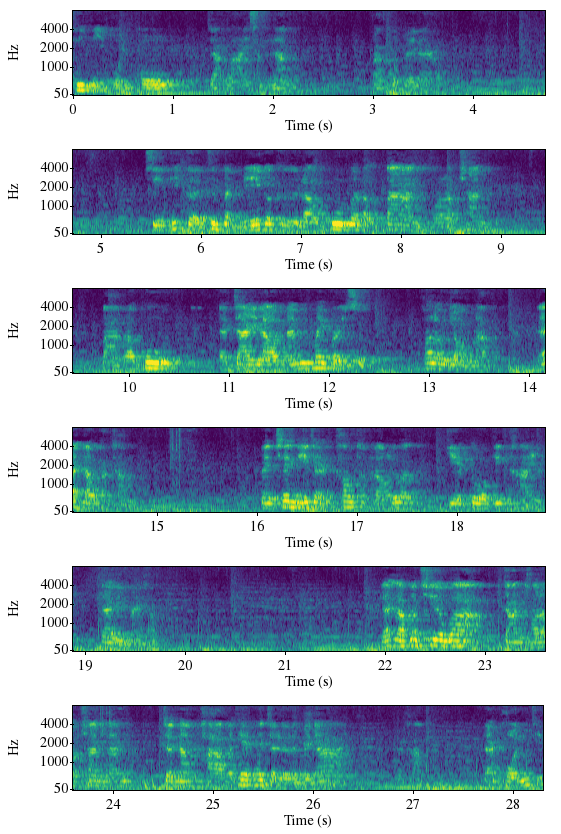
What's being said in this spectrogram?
ที่มีผลโพลจากหลายสำนักปรากฏไว้แล้ว สิ่งที่เกิดขึ้นแบบนี้ก็คือเราพูดว่าเราต้านคอร์รัปชันปากเราพูด แต่ใจเรานั้นไม่บริสุทธิ์เพราะเรายอมรับ และเรากระทำเป็นเช่นนี้จะเข้าทำนองเรียกว่าเกลียดตัวกินไข่ได้หรือไม่ครับ และเราก็เชื่อว่าการคอร์รัปชันนั้นจะนำพาประเทศให้เจริญไปได้นะครับ แต่ผลที่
